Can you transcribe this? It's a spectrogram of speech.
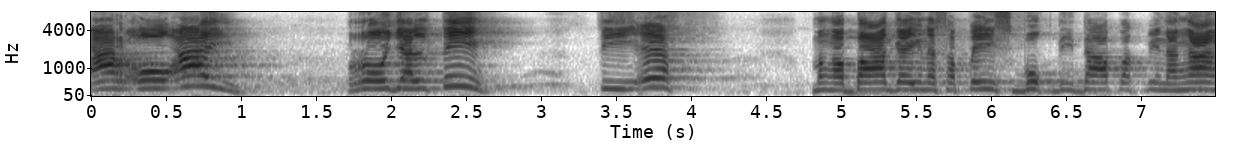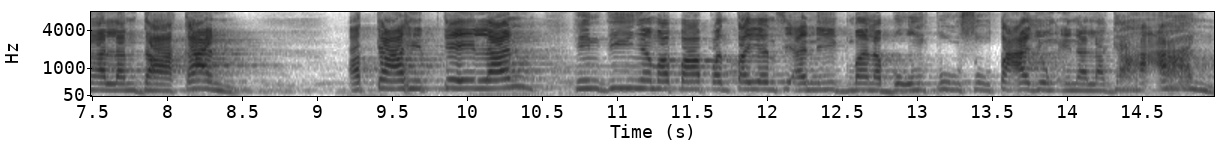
ROI, royalty, TF, mga bagay na sa Facebook di dapat pinangangalandakan. At kahit kailan, hindi niya mapapantayan si Enigma na buong puso tayong inalagaan.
